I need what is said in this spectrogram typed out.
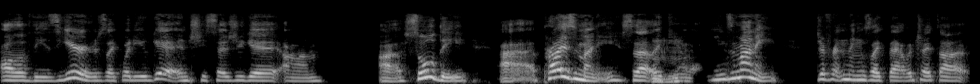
all of these years. Like, what do you get? And she says you get um uh soldi, uh prize money. So that like, you Mhm. know, that means money. Different things like that, which I thought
